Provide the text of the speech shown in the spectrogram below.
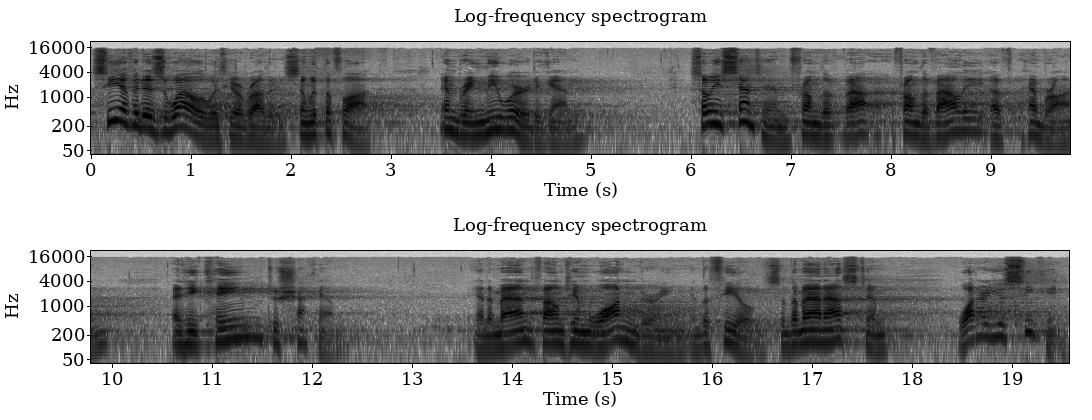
see if it is well with your brothers and with the flock, and bring me word again. So he sent him from the, from the valley of Hebron, and he came to Shechem. And a man found him wandering in the fields. And the man asked him, What are you seeking?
